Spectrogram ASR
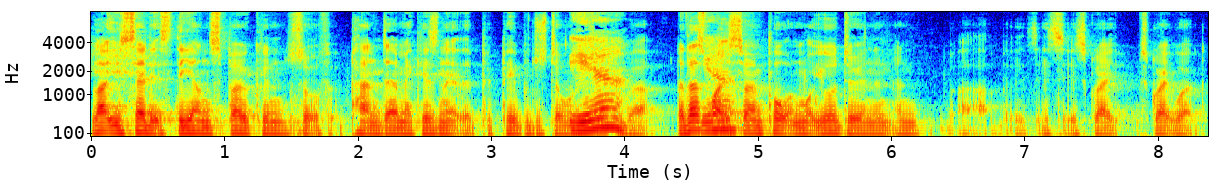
like you said, it's the unspoken sort of pandemic, isn't it, that people just don't want yeah. to talk about. But that's yeah. why it's so important what you're doing, and, and uh, it's, it's great. It's great work.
